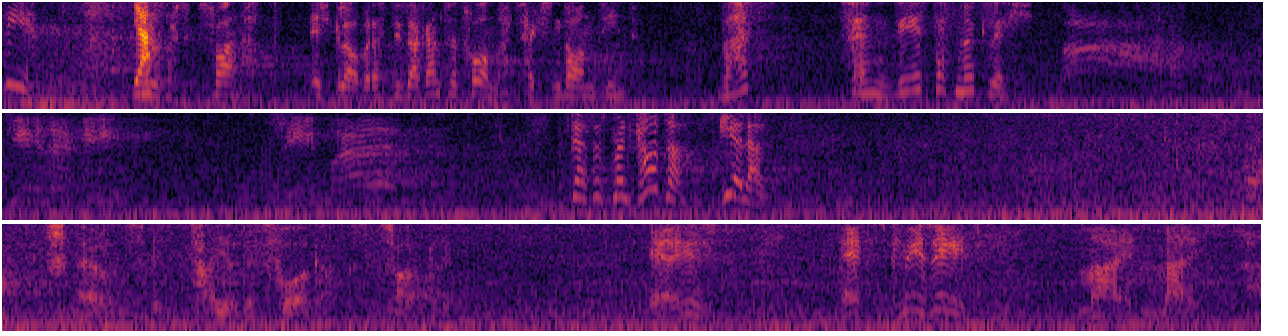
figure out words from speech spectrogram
sie! Ja, Iris, Swana, ich glaube, dass dieser ganze Turm als Hexendorn dient. Was? Fen, wie ist das möglich? Die Energie. Sie brennt. Das ist mein Vater! Hier lang! Schmerz ist Teil des Vorgangs, Zwargrim. Er ist exquisit. Mein Meister.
